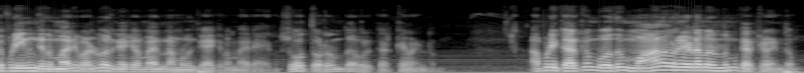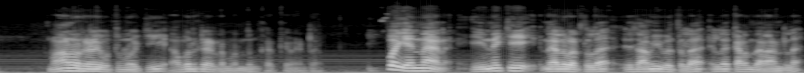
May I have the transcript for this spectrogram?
எப்படிங்கிற மாதிரி வள்ளுவர் கேட்குற மாதிரி நம்மளும் கேட்குற மாதிரி ஆயிடும் ஸோ தொடர்ந்து அவர் கற்க வேண்டும். அப்படி கற்கும்போது மாணவர்களிடமிருந்தும் கற்க வேண்டும். மாணவர்களை உற்று நோக்கி அவர்களிடமிருந்தும் கற்க வேண்டும். இப்போ என்ன இன்னைக்கு நிலவரத்தில் சமீபத்தில் இல்லை கடந்த ஆண்டில்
